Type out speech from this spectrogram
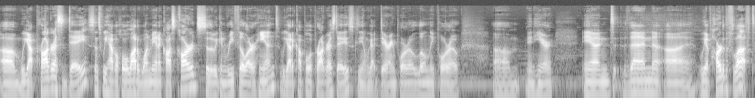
Um, we got Progress Day, since we have a whole lot of one mana cost cards, so that we can refill our hand. We got a couple of Progress Days, because, you know, we got Daring Poro, Lonely Poro, um, in here. And then uh, we have Heart of the Fluft,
